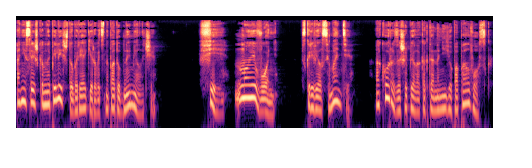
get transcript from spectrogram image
Они слишком напились, чтобы реагировать на подобные мелочи. «Фи, ну и вонь!» — скривился Манти, а Кора зашипела, когда на нее попал воск.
